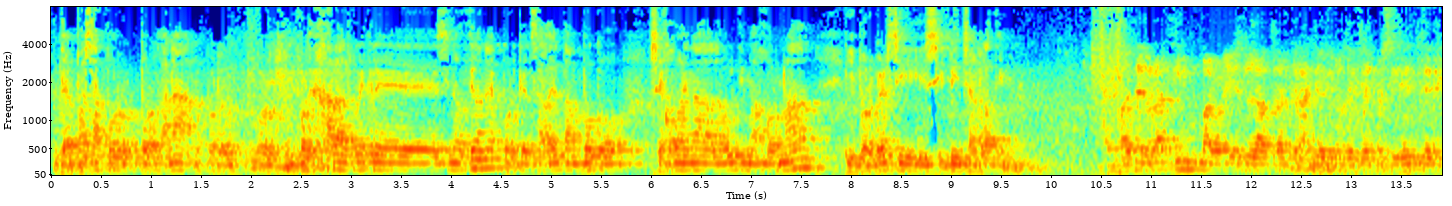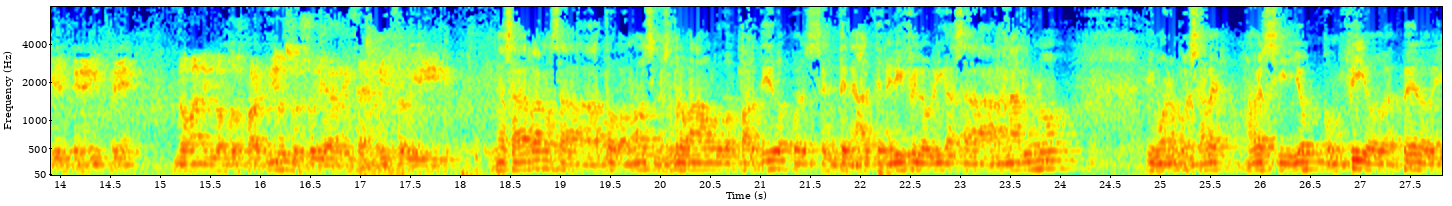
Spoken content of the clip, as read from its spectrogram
Entonces pasa por, por ganar, por, por, por, dejar al Recre sin opciones, porque el Sabel tampoco se juega nada la última jornada y por ver si, si pincha el Racing. Además del Racing, valoréis la otra alternativa que nos decía el presidente de que el Tenerife no gane los dos partidos o eso ya realiza el rizo y. Nos agarramos a, a, todo, ¿no? Si nosotros ganamos los dos partidos, pues el ten al Tenerife le obligas a ganar uno. Y bueno, pues a ver, a ver si yo confío, espero y,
